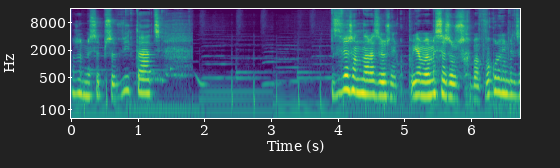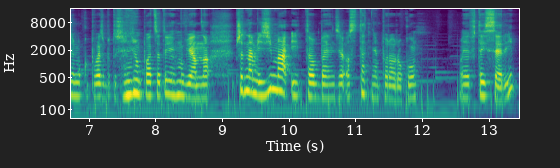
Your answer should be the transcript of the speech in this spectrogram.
Możemy się przywitać. Zwierząt na razie już nie kupujemy. Myślę, że już chyba w ogóle nie będziemy kupować, bo to się nie opłaca. Tak jak mówiłam, no przed nami zima i to będzie ostatnia pora roku e, w tej serii.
